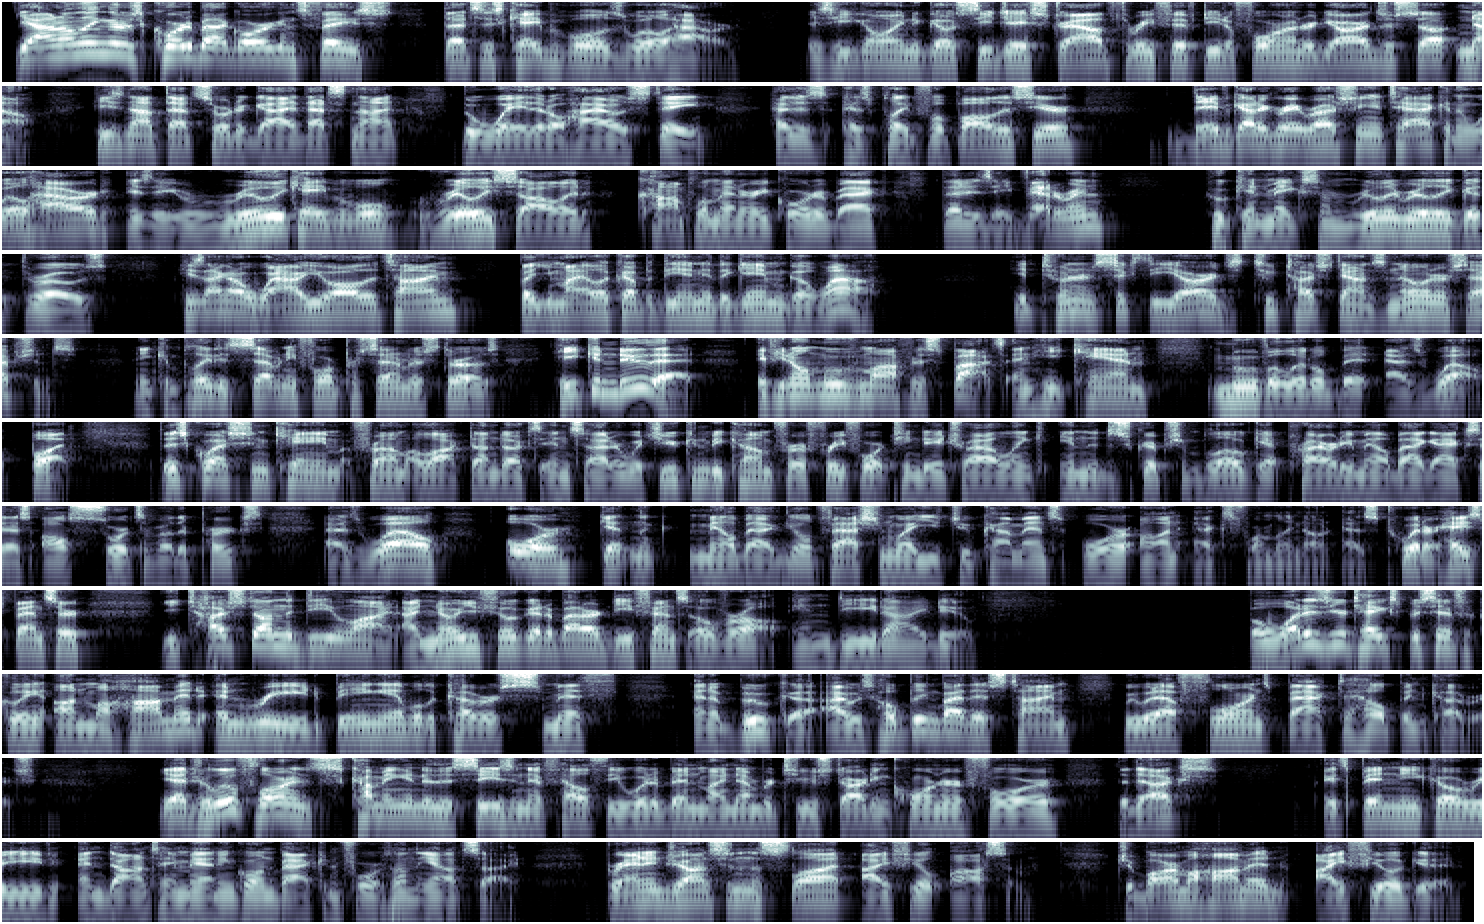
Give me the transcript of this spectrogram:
yeah, I don't think there's a quarterback Oregon's face that's as capable as Will Howard. Is he going to go CJ Stroud 350 to 400 yards or so? No, he's not that sort of guy. That's not the way that Ohio State has has played football this year. They've got a great rushing attack, and then Will Howard is a really capable, really solid, complementary quarterback that is a veteran who can make some really, really good throws. He's not going to wow you all the time, but you might look up at the end of the game and go, wow, he had 260 yards, two touchdowns, no interceptions, and he completed 74% of his throws. He can do that if you don't move him off his spots, and he can move a little bit as well. But this question came from a Locked On Ducks insider, which you can become for a free 14 day trial link in the description below. Get priority mailbag access, all sorts of other perks as well. Or get in the mailbag the old fashioned way, YouTube comments, or on X, formerly known as Twitter. Hey, Spencer, you touched on the D line. I know you feel good about our defense overall. Indeed, I do. But what is your take specifically on Muhammad and Reed being able to cover Smith and Egbuka. I was hoping by this time we would have Florence back to help in coverage. Yeah, Jahlil Florence coming into the season, if healthy, would have been my number two starting corner for the Ducks. It's been Nikko Reed and Dontae Manning going back and forth on the outside. Brandon Johnson in the slot, I feel awesome. Jabbar Muhammad, I feel good.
